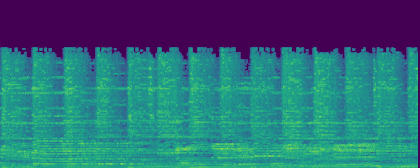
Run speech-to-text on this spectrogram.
Thank you.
